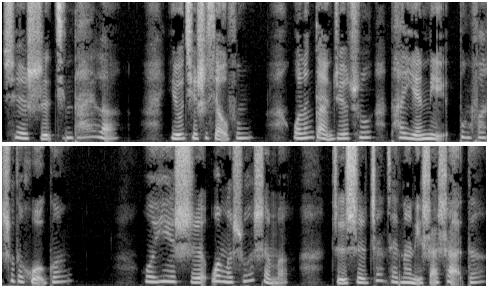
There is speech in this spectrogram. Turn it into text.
确实惊呆了。尤其是小峰，我能感觉出他眼里迸发出的火光。我一时忘了说什么，只是站在那里傻傻的。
